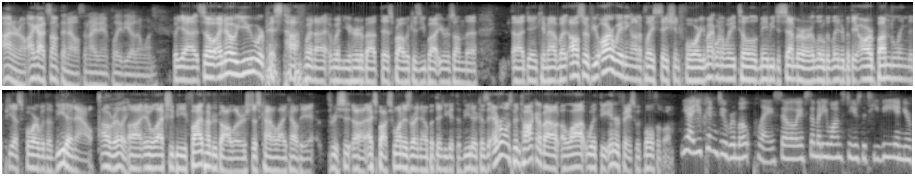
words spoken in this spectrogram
I don't know. I got something else and I didn't play the other one. But yeah, so I know you were pissed off when I when you heard about this, probably because you bought yours on the uh, day it came out. But also, if you are waiting on a PlayStation 4, you might want to wait till maybe December or a little bit later. But they are bundling the PS4 with a Vita now. Oh, really? Uh, it will actually be five hundred dollars, just kind of like how the three uh, Xbox One is right now. But then you get the Vita because everyone's been talking about a lot with the interface with both of them. yeah, you can do remote play. So if somebody wants to use the TV and you're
